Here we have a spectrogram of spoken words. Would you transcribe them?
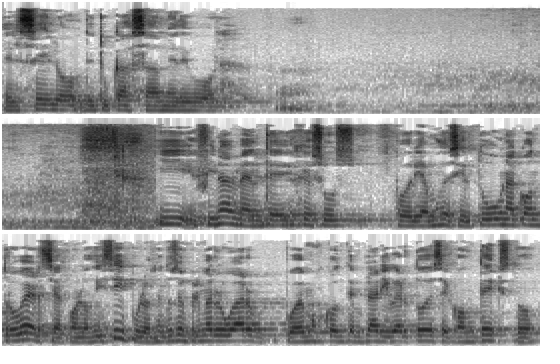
El celo de tu casa me devora. Y finalmente Jesús, podríamos decir, tuvo una controversia con los discípulos. Entonces, en primer lugar, podemos contemplar y ver todo ese contexto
